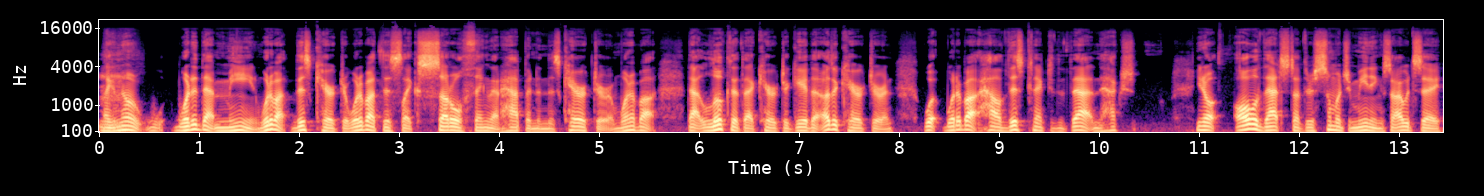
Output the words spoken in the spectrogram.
Like, mm-hmm. no, what did that mean? What about this character? What about this like subtle thing that happened in this character? And what about that look that that character gave that other character? And what what about how this connected to that? And actually, you know, all of that stuff. There's so much meaning. So I would say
